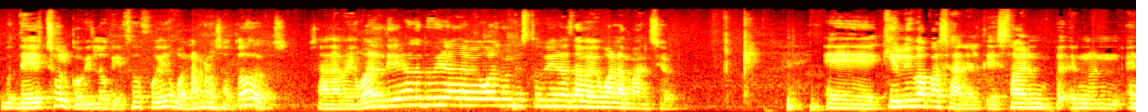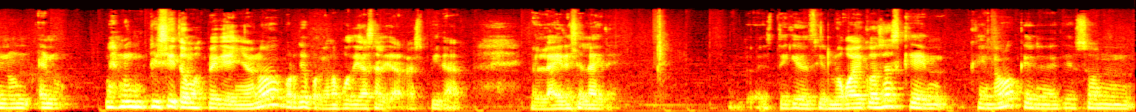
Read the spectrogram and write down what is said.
De hecho, el COVID lo que hizo fue igualarnos a todos. O sea, daba igual el dinero que tuvieras, daba igual donde estuvieras, daba igual la mansión. Eh, ¿Quién lo iba a pasar? El que estaba en, un- en en un, en un- en un pisito más pequeño, ¿no? ¿Por qué? Porque no podía salir a respirar. Pero el aire es el aire. Entonces, te quiero decir, luego hay cosas que, que no, que, que son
